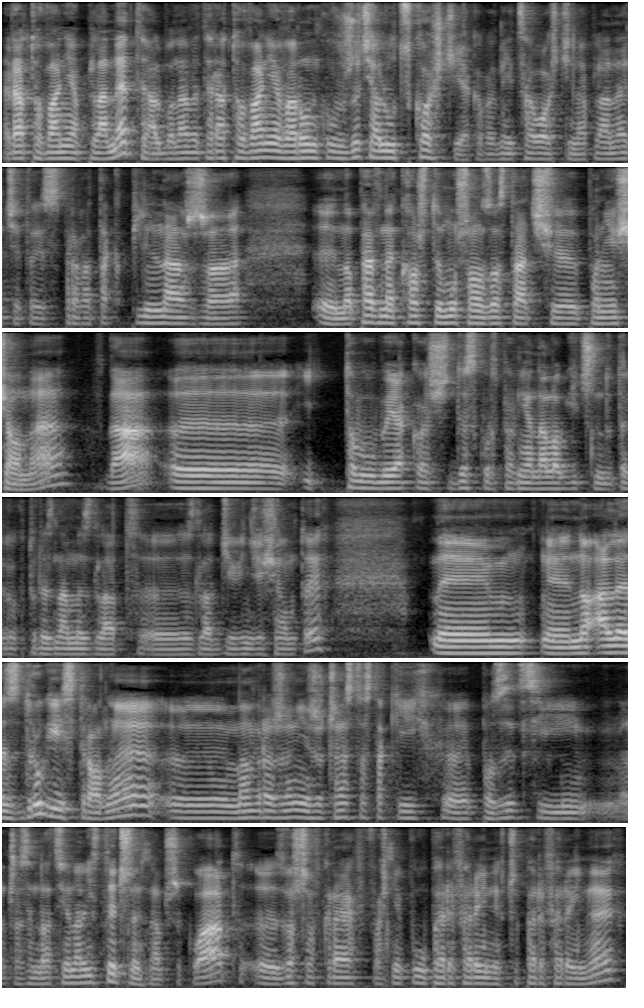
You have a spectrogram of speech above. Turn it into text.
ratowania planety, albo nawet ratowania warunków życia ludzkości jako pewnej całości na planecie, to jest sprawa tak pilna, że Y, no, pewne koszty muszą zostać y, poniesione prawda? I to byłby jakoś dyskurs pewnie analogiczny do tego, który znamy z lat, z lat 90. No ale z drugiej strony mam wrażenie, że często z takich pozycji, czasem nacjonalistycznych na przykład, zwłaszcza w krajach właśnie półperyferyjnych czy peryferyjnych,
